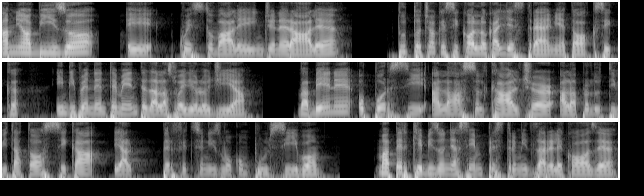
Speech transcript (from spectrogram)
A mio avviso, e questo vale in generale, tutto ciò che si colloca agli estremi è toxic, indipendentemente dalla sua ideologia. Va bene opporsi alla hustle culture, alla produttività tossica e al perfezionismo compulsivo, ma perché bisogna sempre estremizzare le cose?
